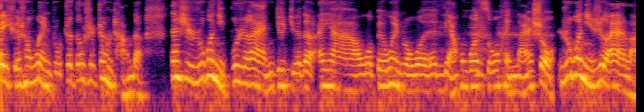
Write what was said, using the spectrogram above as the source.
被学生问住。”这都是正常的，但是如果你不热爱，你就觉得哎呀，我被问住，我脸红脖子粗，我很难受。如果你热爱了，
